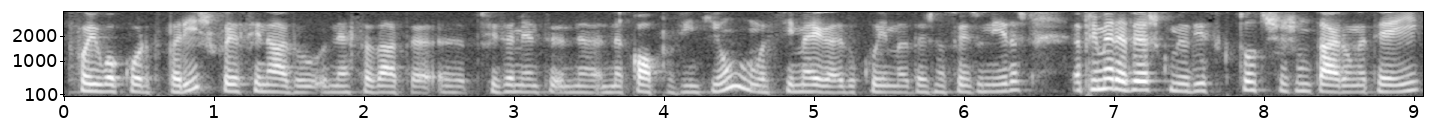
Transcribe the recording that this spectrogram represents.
Foi o Acordo de Paris, que foi assinado nessa data, eh, precisamente na, na COP21, a Cimeira do Clima das Nações Unidas. A primeira vez, como eu disse, que todos se juntaram até aí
